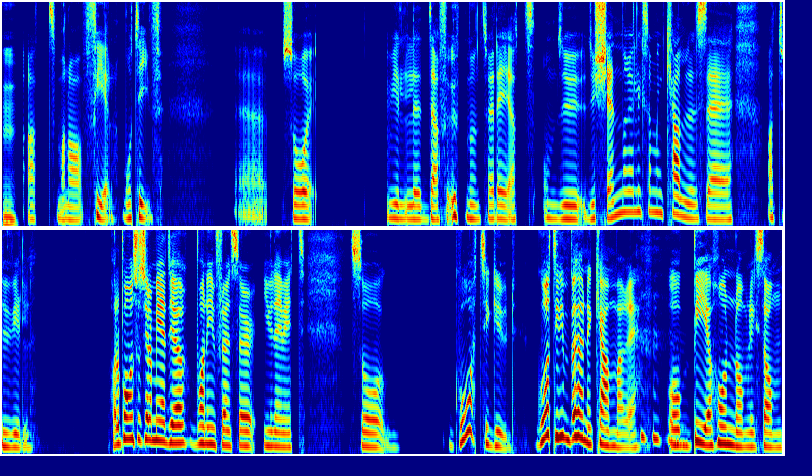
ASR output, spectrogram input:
Mm. Att man har fel motiv. Eh, så vill därför uppmuntra dig att om du, du känner liksom en kallelse att du vill hålla på med sociala medier, vara en influencer, you name it, så gå till Gud. Gå till din bönekammare och be honom liksom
